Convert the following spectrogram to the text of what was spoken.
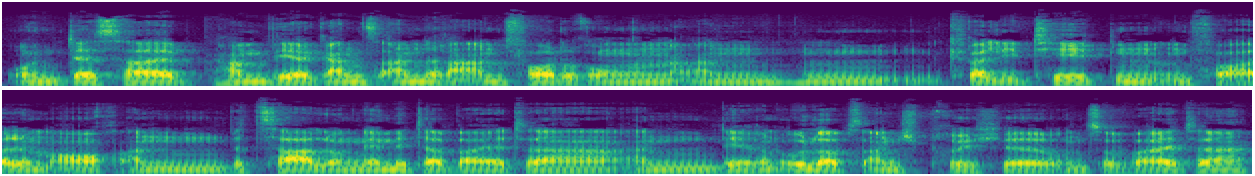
Und deshalb haben wir ganz andere Anforderungen an Qualitäten und vor allem auch an Bezahlung der Mitarbeiter, an deren Urlaubsansprüche und so weiter,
